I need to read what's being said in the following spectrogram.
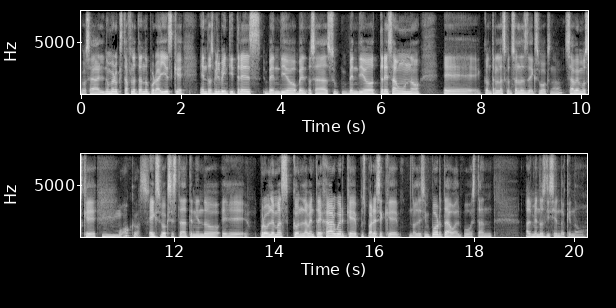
o sea, el número que está flotando por ahí es que en 2023 vendió, ven- o sea, vendió 3 a 1 eh, contra las consolas de Xbox, ¿no? Sabemos que Mocos. Xbox está teniendo eh, problemas con la venta de hardware que pues parece que no les importa o, están al menos diciendo que no,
